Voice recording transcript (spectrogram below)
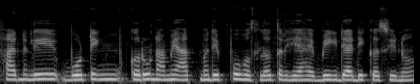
फायनली बोटिंग करून आम्ही आतमध्ये पोहोचलो. तर हे आहे बिग डॅडी कसिनो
